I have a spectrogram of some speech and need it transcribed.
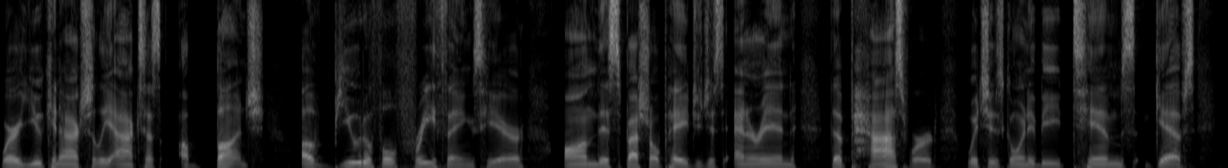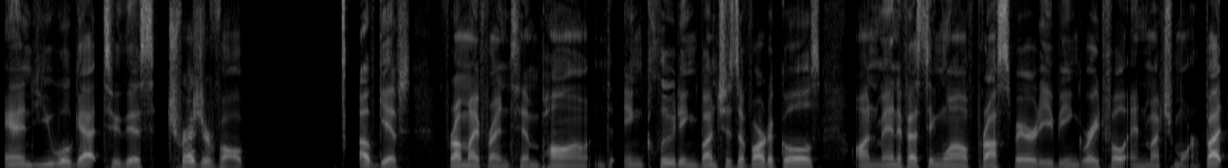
where you can actually access a bunch of beautiful free things here on this special page. You just enter in the password, which is going to be Tim's Gifts, and you will get to this treasure vault of gifts from my friend Tim Pond, including bunches of articles on manifesting wealth, prosperity, being grateful, and much more. But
